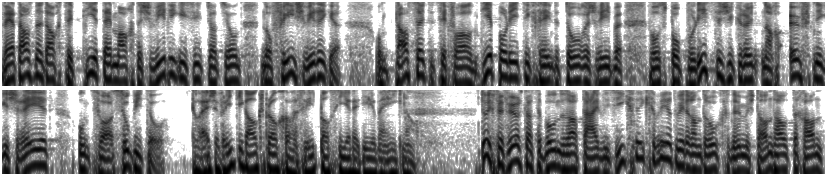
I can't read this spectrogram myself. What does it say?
Wer das nicht akzeptiert, der macht eine schwierige Situation noch viel schwieriger. Und das sollten sich vor allem die Politiker hinter Tore schreiben, die aus populistischen Gründen nach Öffnungen schreien, und zwar subito. Du hast einen Freitag angesprochen. Was wird passieren, deiner Meinung nach? Du, ich befürchte, dass der Bundesrat teilweise einknicken wird, weil er am Druck nicht mehr standhalten kann,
